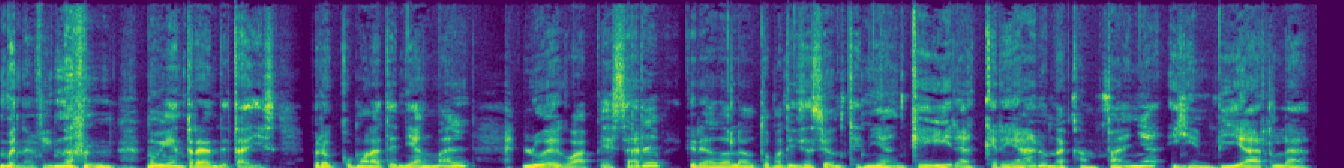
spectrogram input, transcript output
bueno, en fin, no, no, voy a entrar en detalles, pero como la tenían mal, luego, a pesar de haber creado la automatización, tenían que ir a crear una campaña y enviarla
